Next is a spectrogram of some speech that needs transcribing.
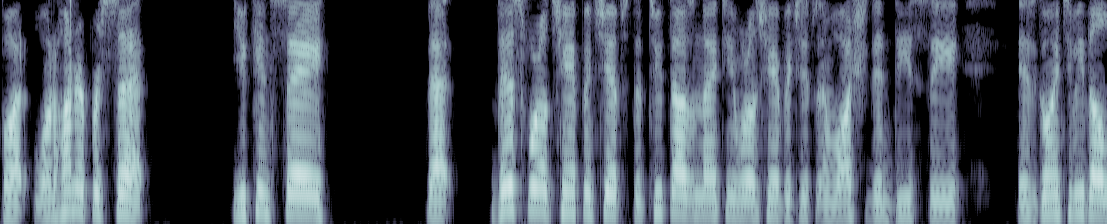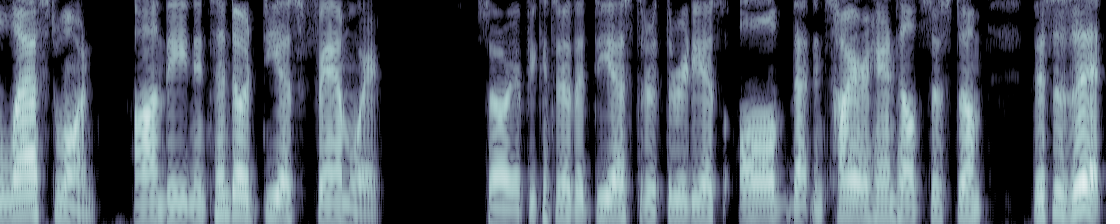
But 100%, you can say that this World Championships, the 2019 World Championships in Washington D.C., is going to be the last one on the Nintendo DS family. So if you consider the DS through 3DS, all that entire handheld system, this is it.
